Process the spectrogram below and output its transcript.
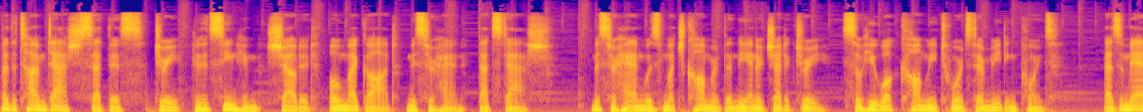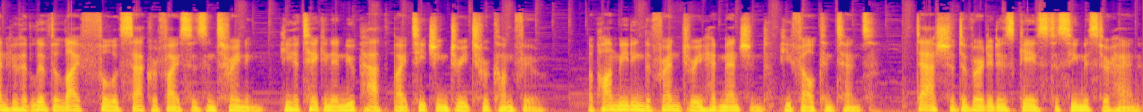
By the time Dash said this, Dre, who had seen him, shouted, Oh my god, Mr. Han, that's Dash. Mr. Han was much calmer than the energetic Dre, so he walked calmly towards their meeting point. As a man who had lived a life full of sacrifices and training, he had taken a new path by teaching Dre true kung fu. Upon meeting the friend Dre had mentioned, he felt content. Dash had diverted his gaze to see Mr. Han,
